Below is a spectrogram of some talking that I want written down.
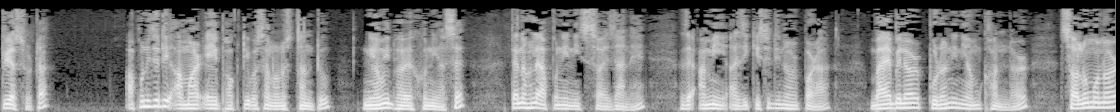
প্ৰিয় শ্ৰোতা আপুনি যদি আমাৰ এই ভক্তিবচন অনুষ্ঠানটো নিয়মিতভাৱে শুনি আছে তেনেহলে আপুনি নিশ্চয় জানে যে আমি আজি কিছুদিনৰ পৰা বাইবেলৰ পুৰণি নিয়ম খণ্ডৰ চলোমনৰ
